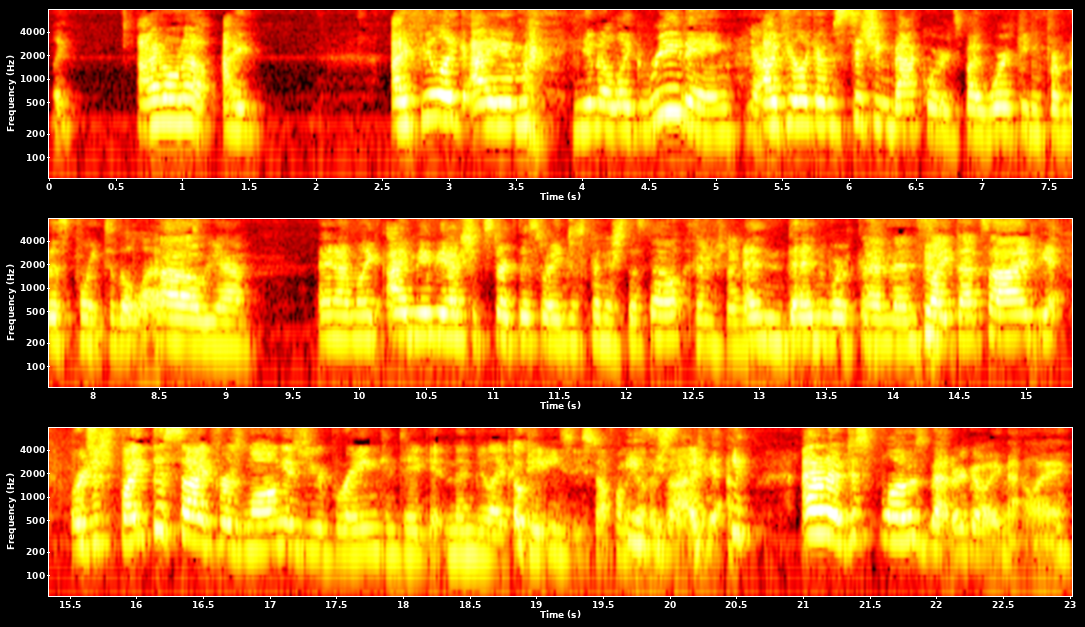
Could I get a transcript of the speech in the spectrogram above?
like I don't know. I I feel like I am, you know, like reading. Yeah. I feel like I'm stitching backwards by working from this point to the left. Oh yeah. and I'm like, I maybe I should start this way and just finish this out, Finish and then work. and then fight that side. Yeah. Or just fight this side for as long as your brain can take it, and then be like, okay, easy stuff on the other side. side, yeah. I don't know. It just flows better going that way.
